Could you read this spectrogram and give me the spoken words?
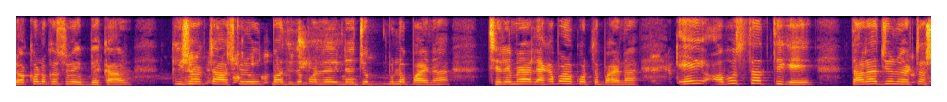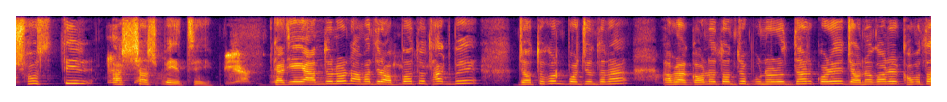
লক্ষ লক্ষ শ্রমিক বেকার। কৃষক চাষ করে উৎপাদিত পণ্যের ন্যায্য মূল্য পায় না, ছেলেমেয়েরা লেখাপড়া করতে পারে না। এই অবস্থার থেকে তারা যেন একটা স্বস্তির আশ্বাস পেয়েছে। কাজে এই আন্দোলন আমাদের অব্যাহত থাকবে, যতক্ষণ পর্যন্ত না আমরা গণতন্ত্র পুনরুদ্ধার করে জনগণের ক্ষমতা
